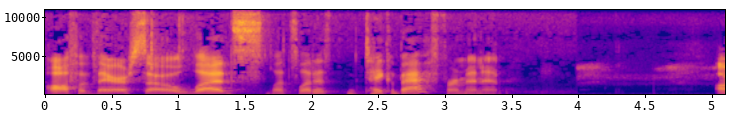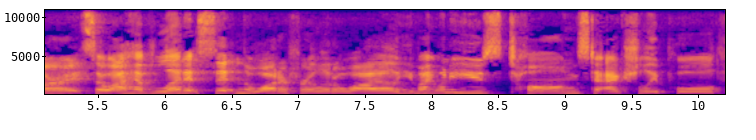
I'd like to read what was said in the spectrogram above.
off of there. So let's, let's let it take a bath for a minute. All right, so I have let it sit in the water for a little while. You might want to use tongs to actually pull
